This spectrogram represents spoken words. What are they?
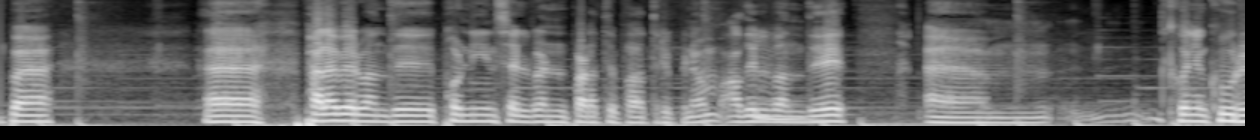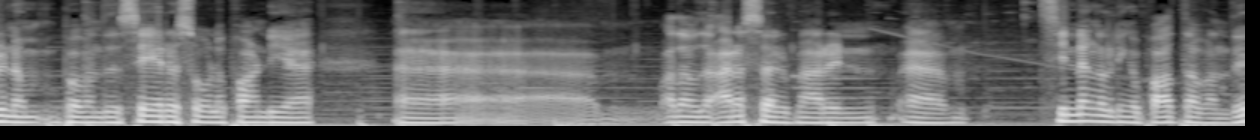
இப்போ பல பேர் வந்து பொன்னியின் செல்வன் படத்தை பார்த்துருப்பினோம். அதில். வந்து கொஞ்சம் கூறினம். இப்போ வந்து சேர சோழ பாண்டிய அதாவது அரசர்மாரின் சின்னங்கள் நீங்கள் பார்த்தா வந்து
